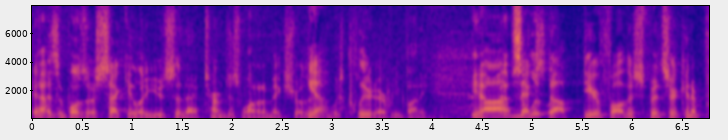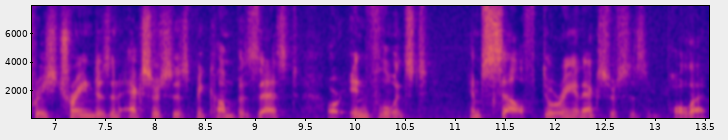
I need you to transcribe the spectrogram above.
Yeah. as opposed to a secular use of that term. Just wanted to make sure that Yeah. it was clear to everybody. Yeah, Uh, Next up, dear Father Spitzer, can a priest trained as an exorcist become possessed or influenced himself during an exorcism? Paulette.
